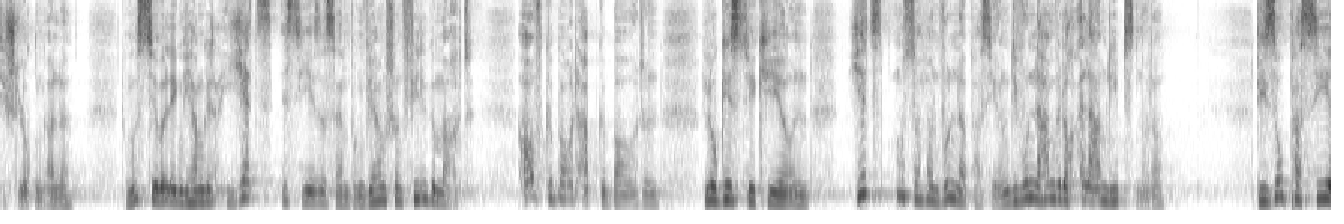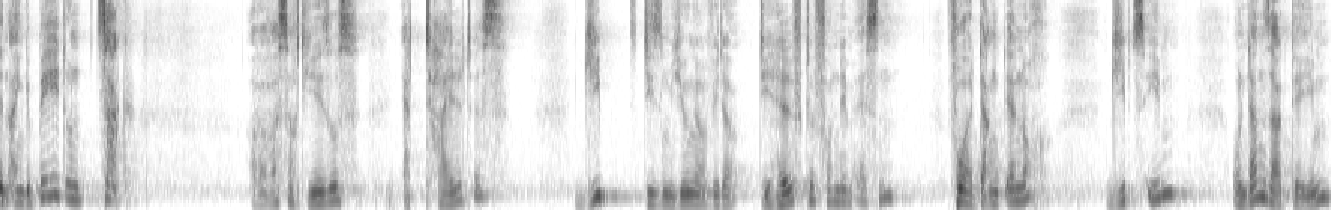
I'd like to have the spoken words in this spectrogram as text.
Die schlucken alle. Du musst dir überlegen, die haben gedacht, jetzt ist Jesus sein Punkt. Wir haben schon viel gemacht. Aufgebaut, abgebaut und Logistik hier. Und jetzt muss doch mal ein Wunder passieren. Und die Wunder haben wir doch alle am liebsten, oder? Die so passieren, ein Gebet und zack. Aber was sagt Jesus? Er teilt es, gibt diesem Jünger wieder die Hälfte von dem Essen. Vorher dankt er noch, gibt es ihm und dann sagt er ihm,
